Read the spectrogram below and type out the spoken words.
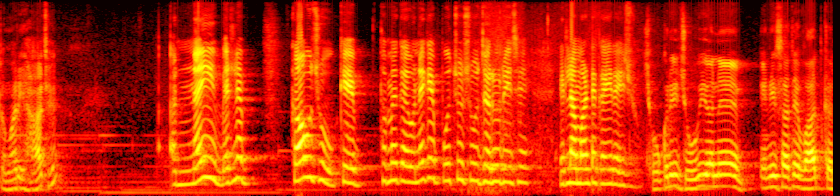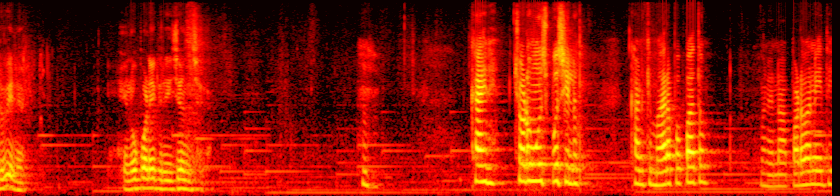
તમારી હા છે? અ, નહીં એટલે કહું છું કે તમે કહ્યું ને કે પૂછવું શું જરૂરી છે એટલા માટે કહી રહી છું. છોકરી જોવી અને એની સાથે વાત કરવી ને એનું પણ એક રીઝન છે. કાંઈ નહીં છોડો હું જ પૂછી લઉં. કારણ કે મારા પપ્પા તો મને ના પાડવાની હતી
